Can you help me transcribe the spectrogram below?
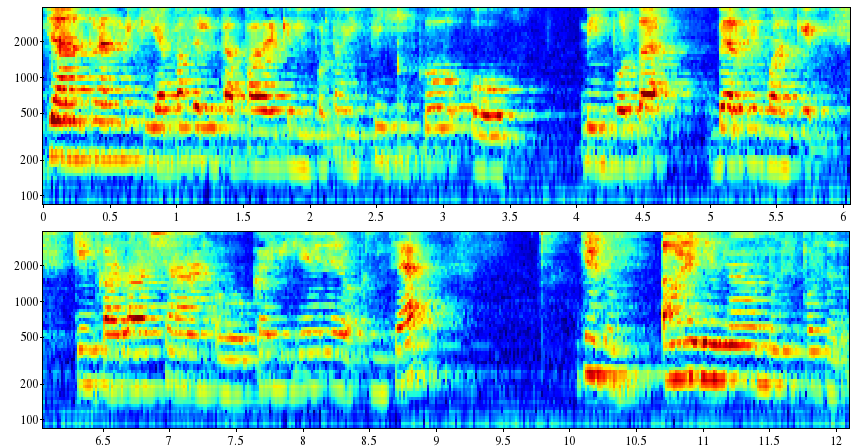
ya créanme que ya pasé la etapa de que me importa mi físico o me importa verme igual que Kim Kardashian o Kylie Jenner o quien sea. Ya no, ahora ya nada más es por salud.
